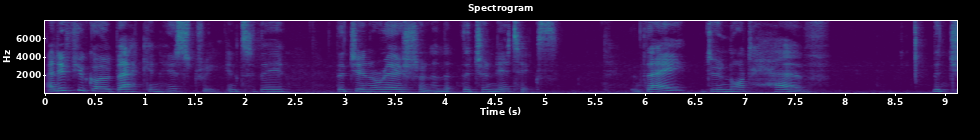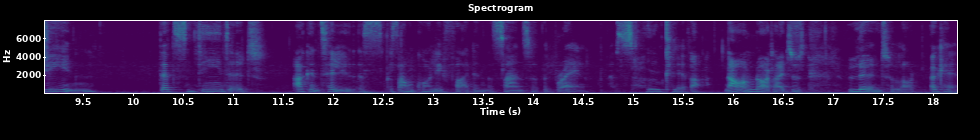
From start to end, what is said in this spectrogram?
And if you go back in history into the, the generation and the, the genetics, they do not have the gene that's needed. I can tell you this because I'm qualified in the science of the brain. I'm so clever. No, I'm not. I just learned a lot. Okay,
